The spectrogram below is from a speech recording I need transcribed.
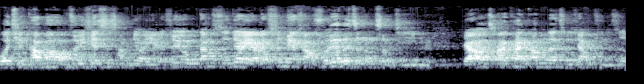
我请他帮我做一些市场调研，所以我们当时调研了市面上所有的智能手机，然后查看他们的成像品质。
